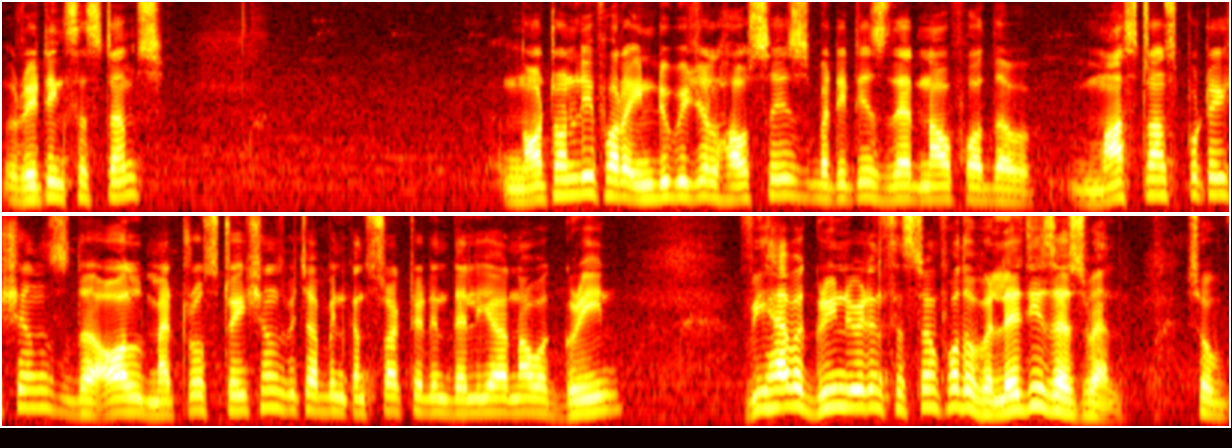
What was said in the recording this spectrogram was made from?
rating systems, not only for individual houses, but it is there now for the mass transportations, the all metro stations which have been constructed in Delhi are now a green. We have a green rating system for the villages as well. So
